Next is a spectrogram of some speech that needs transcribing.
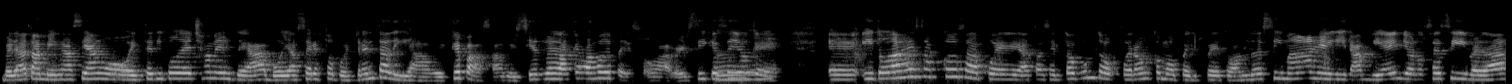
¿verdad? También hacían o este tipo de challenge de, ah, voy a hacer esto por 30 días, a ver qué pasa, a ver si es verdad que bajo de peso, a ver si qué sé yo qué. Eh, y todas esas cosas, pues hasta cierto punto fueron como perpetuando esa imagen y también, yo no sé si, ¿verdad?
